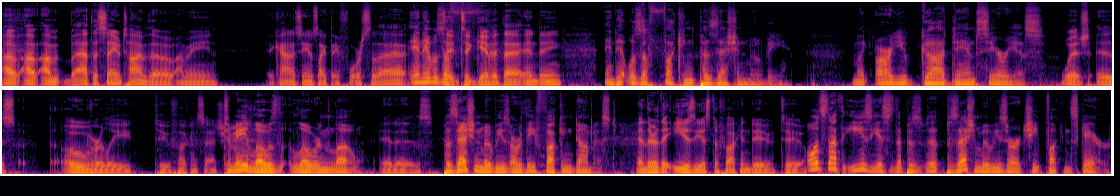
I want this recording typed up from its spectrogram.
I, I, I'm, but at the same time though, I mean, it kind of seems like they forced that And it was to a to give it that ending. and it was a fucking possession movie. I'm like, are you goddamn serious? which is overly too fucking saturated. To me, low is lower than low. it is, Possession movies are the fucking dumbest. And they're the easiest to fucking do too. Well, it's not the easiest. The pos- possession movies are a cheap fucking scare.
